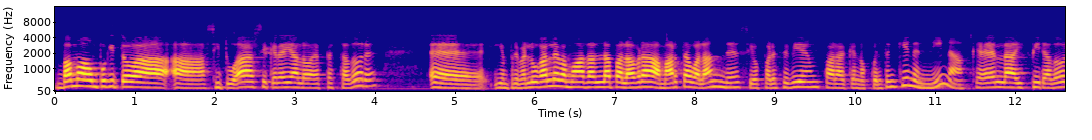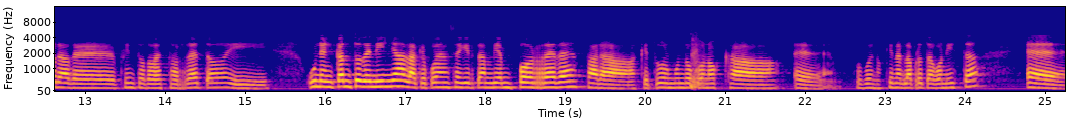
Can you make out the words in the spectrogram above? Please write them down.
Vamos un poquito a, a situar, si queréis, a los espectadores. Eh, y en primer lugar le vamos a dar la palabra a Marta o a Lande, si os parece bien, para que nos cuenten quién es Nina, que es la inspiradora de en fin, todos estos retos y un encanto de niña a la que pueden seguir también por redes para que todo el mundo conozca eh, pues bueno, quién es la protagonista. Eh,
